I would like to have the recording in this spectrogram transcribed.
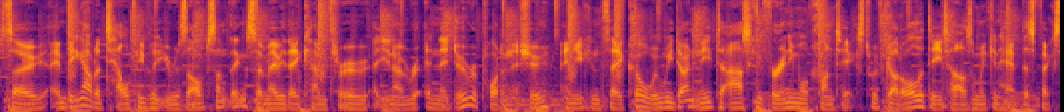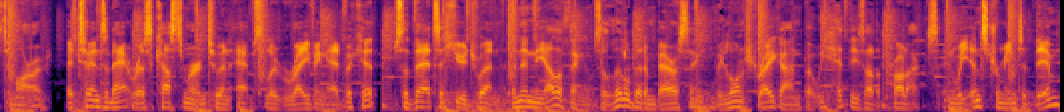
So, and being able to tell people that you resolved something. So maybe they come through, you know, and they do report an issue, and you can say, cool, well, we don't need to ask you for any more context. We've got all the details and we can have this fixed tomorrow. It turns an at risk customer into an absolute raving advocate. So that's a huge win. And then the other thing that was a little bit embarrassing embarrassing. We launched Raygun, but we had these other products and we instrumented them.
